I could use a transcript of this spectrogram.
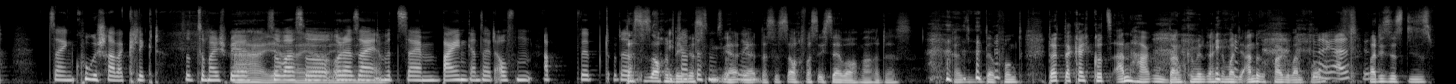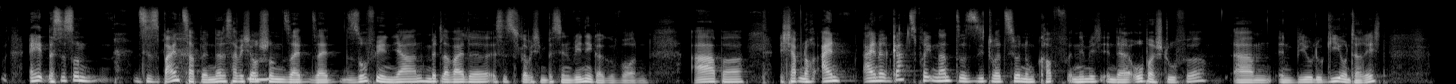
seinen Kugelschreiber klickt. So zum Beispiel Mhm. Ah, sowas so. ja, ja, oder ja. sein, mit seinem Bein ganz Zeit auf und abwippt. Oder Das ist auch ein Ding, glaub, das, so ja, ja, das ist auch, was ich selber auch mache, das. Ganz guter Punkt. Da, da kann ich kurz anhaken, dann können wir gleich nochmal die andere Frage beantworten. War dieses, dieses, ey, das ist so ein, dieses Beinzappeln, ne? das habe ich auch Mhm. schon seit, seit so vielen Jahren. Mittlerweile ist es, glaube ich, ein bisschen weniger geworden. Aber ich habe noch ein, eine ganz prägnante Situation im Kopf, nämlich in der Oberstufe, ähm, im Biologieunterricht.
